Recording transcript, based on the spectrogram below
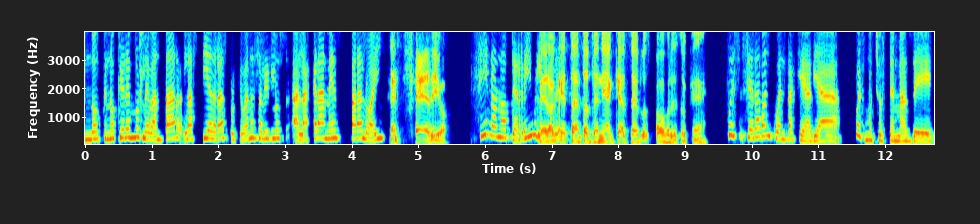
No, no queremos levantar las piedras porque van a salir los alacranes, páralo ahí. ¿En serio? Sí, no, no, terrible. ¿Pero qué tanto tenían que hacer los pobres o qué? Pues se daban cuenta que había pues muchos temas de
